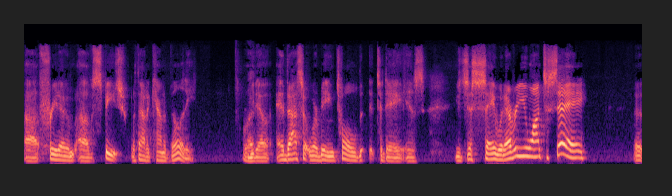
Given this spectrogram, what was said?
uh, freedom of speech without accountability. Right. you know and that's what we're being told today is you just say whatever you want to say. Uh,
